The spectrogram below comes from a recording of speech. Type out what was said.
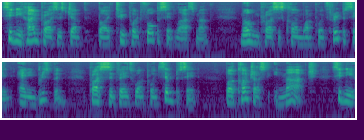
Sydney home prices jumped by 2.4% last month. Melbourne prices climbed 1.3%, and in Brisbane, prices advanced 1.7%. By contrast, in March, Sydney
